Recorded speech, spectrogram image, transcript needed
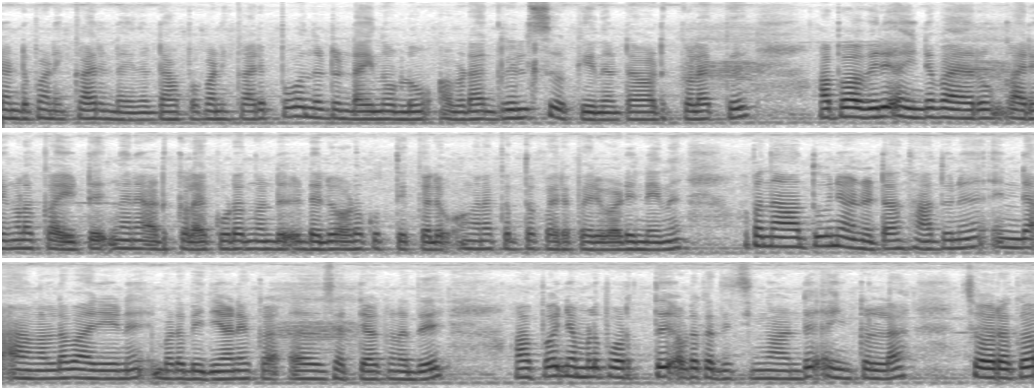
രണ്ട് പണിക്കാരുണ്ടായിരുന്നു കേട്ടോ. അപ്പോൾ പണിക്കാർ ഇപ്പോൾ വന്നിട്ടുണ്ടായിരുന്നുള്ളൂ. അവിടെ ഗ്രിൽസ് വെക്കുന്നു കേട്ടോ. അടുക്കളക്ക് അപ്പോൾ അവർ അതിന്റെ വയറും കാര്യങ്ങളൊക്കെ ആയിട്ട് ഇങ്ങനെ അടുക്കളയിൽ കൂടെ കണ്ട് ഇടലും അവിടെ കുത്തിക്കലും അങ്ങനെയൊക്കെ ഒരു പരിപാടി ഉണ്ടായിരുന്നു. അപ്പോൾ നാത്തൂനാണ് കേട്ടോ. നാത്തൂന് എന്റെ ആങ്ങളുടെ ഭാര്യയാണ് ഇവിടെ ബിരിയാണിയൊക്കെ സെറ്റാക്കണത് അപ്പോൾ നമ്മൾ പുറത്ത് അവിടെ കത്തിച്ചിങ്ങാണ്ട് അതിനുള്ള ചോറൊക്കെ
